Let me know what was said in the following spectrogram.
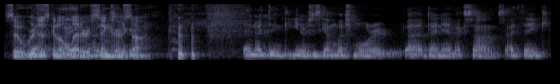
so we're Yeah, just going to I let her sing her 100% song. And I think you know she's got much more uh, dynamic songs. I think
